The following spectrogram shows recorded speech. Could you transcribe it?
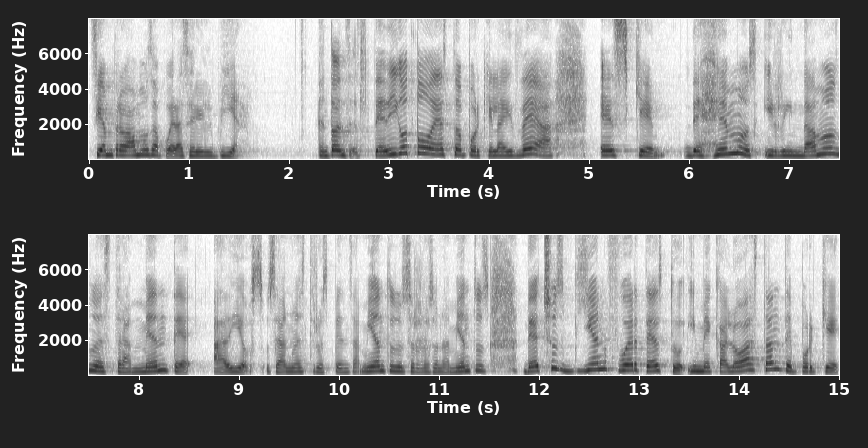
siempre vamos a poder hacer el bien. Entonces, te digo todo esto porque la idea es que dejemos y rindamos nuestra mente a Dios, o sea, nuestros pensamientos, nuestros razonamientos. De hecho, es bien fuerte esto y me caló bastante porque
